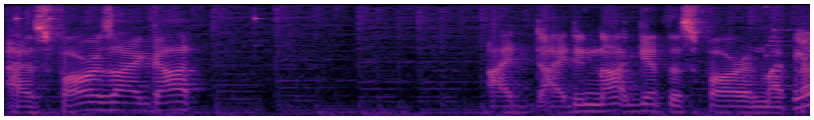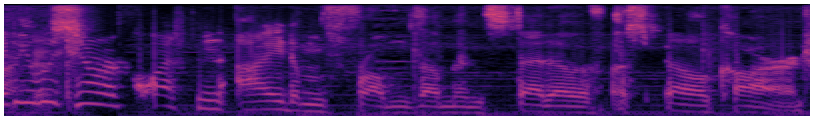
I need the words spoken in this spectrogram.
as far as I got. I, I did not get this far in my Maybe we can request an item from them instead of a spell card.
